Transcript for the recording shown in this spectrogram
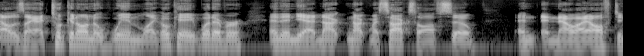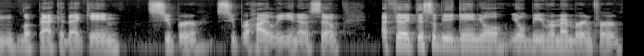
I was like, I took it on a whim, like, okay, whatever. And then, yeah, knock, knock my socks off. So, and, and now I often look back at that game super, super highly, you know? So I feel like this will be a game you'll, you'll be remembering for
